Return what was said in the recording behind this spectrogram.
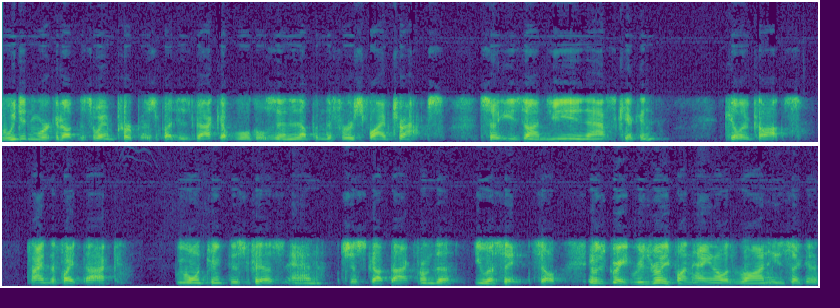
We didn't work it out this way on purpose, but his backup vocals ended up in the first five tracks. So he's on Union Ass Kicking, Killer Cops, Time to Fight Back, We Won't Drink This Piss, and just got back from the USA. So it was great. It was really fun hanging out with Ron. He's like a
